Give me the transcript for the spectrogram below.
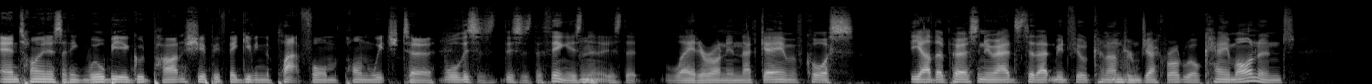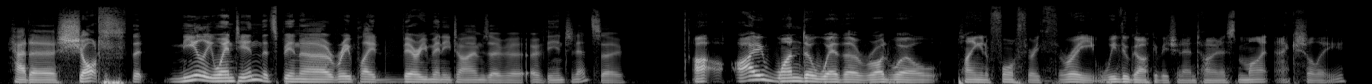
Antonis, I think, will be a good partnership if they're giving the platform upon which to. Well, this is this is the thing, isn't it? Is that later on in that game, of course, the other person who adds to that midfield conundrum, Jack Rodwell, came on and had a shot that nearly went in. That's been uh, replayed very many times over over the internet. So I I wonder whether Rodwell playing in a 4 3 3 with Ugarkovic and Antonis might actually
